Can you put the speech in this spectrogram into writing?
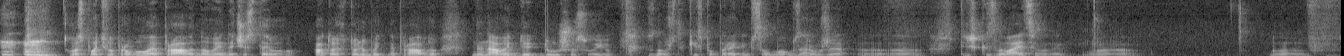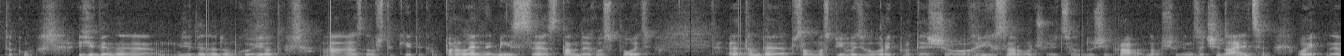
Господь випробовує праведного і нечестивого, а той, хто любить неправду, ненавидить душу свою. Знову ж таки, з попереднім псалмом, зараз вже е, трішки зливаються вони. Е, е, в таку єдине, єдину думку. І от а, знову ж таки таке паралельне місце, там, де Господь, е, там, де псалмоспівець говорить про те, що гріх зароджується в душі праведного, що він зачинається, ой, в,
